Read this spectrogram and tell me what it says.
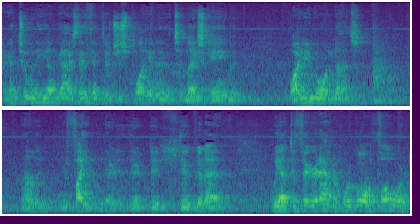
I got too many young guys. They think they're just playing and it's a nice game, and why are you going nuts? Well, they're, fighting. They're, they're, they're, they're going to, we have to figure it out, and we're going forward.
